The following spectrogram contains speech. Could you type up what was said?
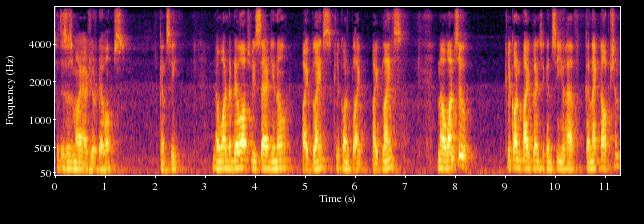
so this is my Azure DevOps. You can see. Now under DevOps we said you know pipelines. Click on pipelines. Now once you click on pipelines you can see you have connect option.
